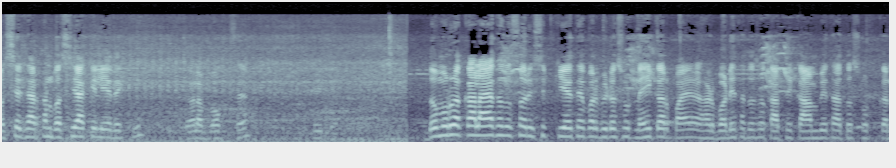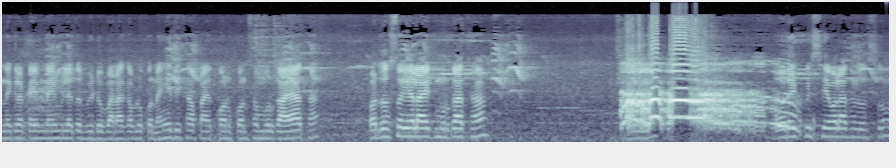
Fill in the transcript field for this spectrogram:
बसिया, झारखंड बसिया के लिए देखिए। वाला बॉक्स है। ठीक है। दो मुर्गा कल आया था दोस्तों रिसीव किए थे, पर वीडियो शूट नहीं कर पाए। हड़बड़ी था दोस्तों काफ़ी काम भी था तो शूट करने के लिए टाइम नहीं मिला तो वीडियो बना कर आप लोग को नहीं दिखा पाए कौन कौन सा मुर्गा आया था। पर दोस्तों, ये ला एक मुर्गा था। और एक पीस ये वाला था दोस्तों।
